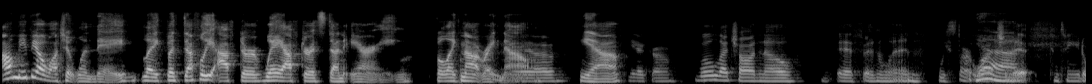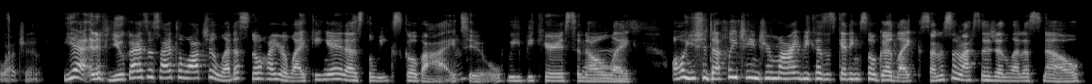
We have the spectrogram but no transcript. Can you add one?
I'll maybe I'll watch it one day. Like, but definitely after, way after it's done airing. But like not right now. Yeah. Yeah. Yeah, girl. We'll let y'all know if and when we start yeah. watching it. Continue to watch it. Yeah, and if you guys decide to watch it, let us know how you're liking it as the weeks go by mm-hmm. too. We'd be curious to yes. know, like, oh, you should definitely change your mind because it's getting so good. Like, send us a message and let us know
